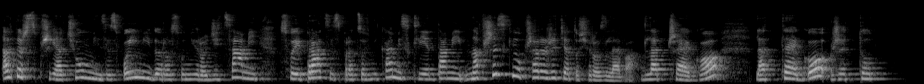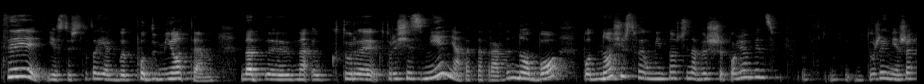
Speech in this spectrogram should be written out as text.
ale też z przyjaciółmi, ze swoimi dorosłymi rodzicami, w swojej pracy, z pracownikami, z klientami. Na wszystkie obszary życia to się rozlewa. Dlaczego? Dlatego, że to ty jesteś tutaj jakby podmiotem, na, y, na, który, który się zmienia tak naprawdę, no bo podnosisz swoje umiejętności na wyższy poziom, więc w, w, w dużej mierze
